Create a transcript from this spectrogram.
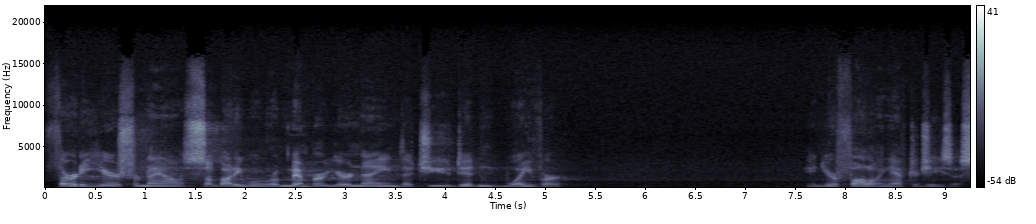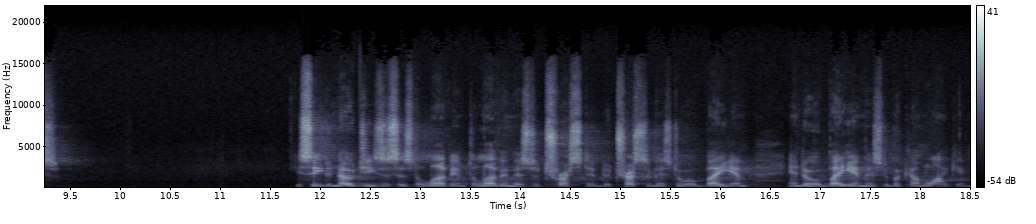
30 years from now, somebody will remember your name that you didn't waver in your following after Jesus. You see, to know Jesus is to love him. To love him is to trust him. To trust him is to obey him. And to obey him is to become like him.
